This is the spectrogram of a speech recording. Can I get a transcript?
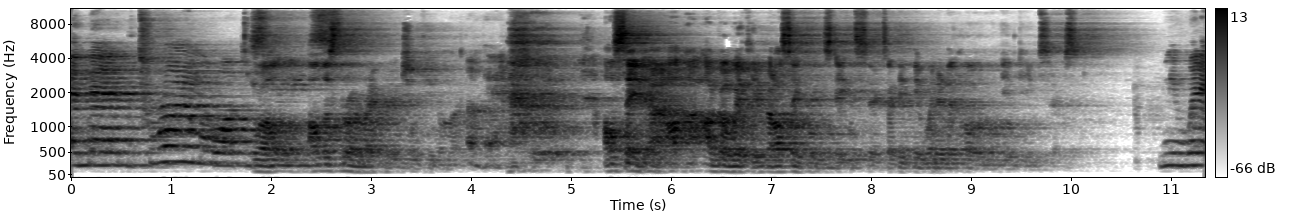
And then Toronto Milwaukee Well, series. I'll just throw in my prediction if you don't mind. Okay. I'll say, I'll, I'll go with you, but I'll say Golden State in six. I think they win it at home in game six. You win at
